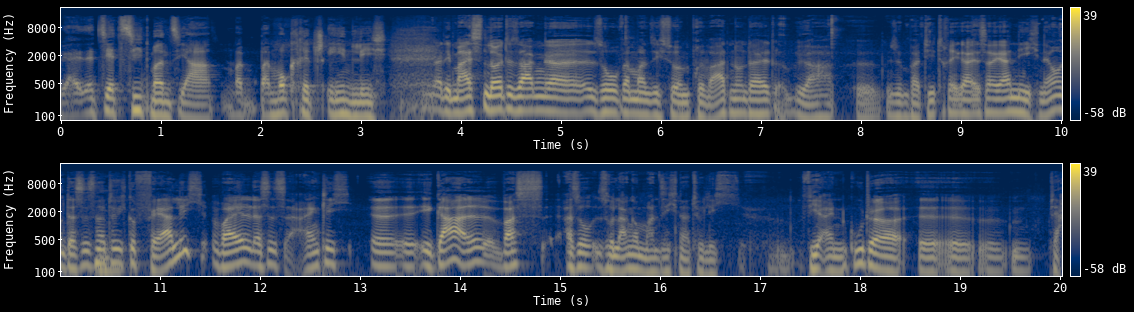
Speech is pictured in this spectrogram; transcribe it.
Jetzt, jetzt sieht man's ja, bei, bei Mockridge ähnlich. Ja, die meisten Leute sagen ja so, wenn man sich so im Privaten unterhält, ja, äh, Sympathieträger ist er ja nicht. Ne? Und das ist natürlich gefährlich, weil das ist eigentlich äh, egal, was, also solange man sich natürlich wie ein guter, äh, äh, ja,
